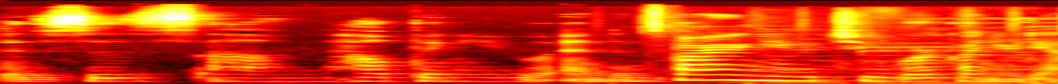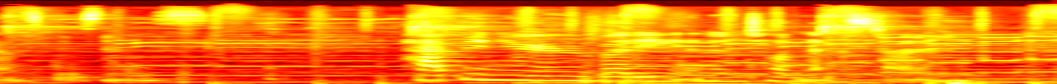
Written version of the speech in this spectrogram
this is um, helping you and inspiring you to work on your dance business. Happy New Year, everybody, and until next time.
